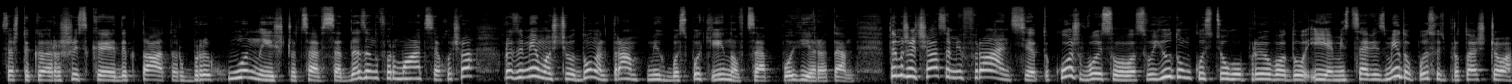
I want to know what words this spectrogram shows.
все ж таки рашистський диктатор брехун і що це все дезінформація. Хоча розуміємо, що Дональд Трамп міг би спокійно в це повірити. Тим же часом і Франція також висловила свою думку з цього приводу, і місцеві змі дописують про те, що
